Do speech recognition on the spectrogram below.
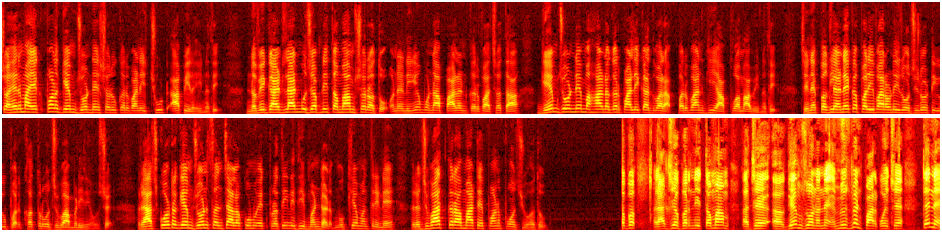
શહેરમાં એક પણ ગેમ ઝોનને શરૂ કરવાની છૂટ આપી રહી નથી. નવી ગાઈડલાઈન મુજબની તમામ શરતો અને નિયમોના પાલન કરવા છતાં ગેમ ઝોનને મહાનગરપાલિકા દ્વારા પરવાનગી આપવામાં આવી નથી, જેને પગલે અનેક પરિવારોની રોજીરોટી ઉપર ખતરો જોવા મળી રહ્યો છે. રાજકોટ ગેમ ઝોન સંચાલકોનું એક પ્રતિનિધિ મંડળ મુખ્યમંત્રીને રજૂઆત કરવા માટે પણ પહોંચ્યું હતું. રાજ્યભરની તમામ જે ગેમ ઝોન અને એમ્યુઝમેન્ટ પાર્ક હોય છે, તેને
